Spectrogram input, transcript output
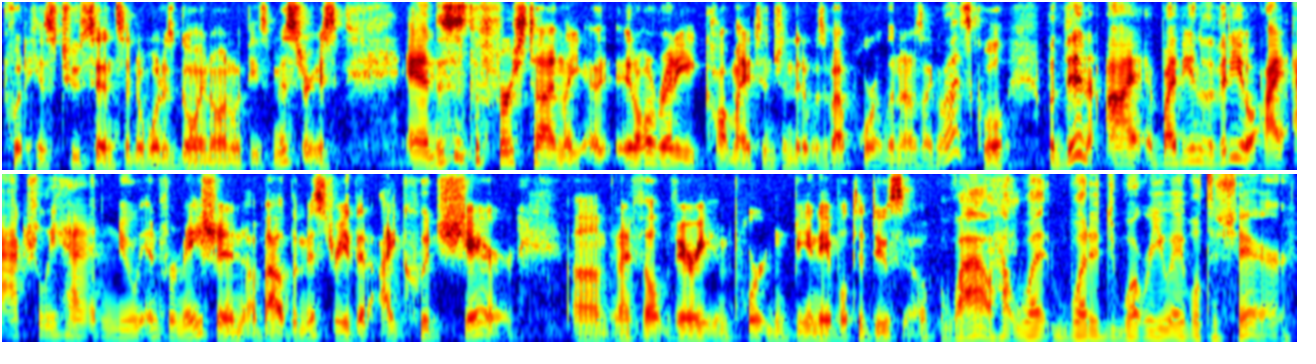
put his two cents into what is going on with these mysteries. And this is the first time, like, it already caught my attention that it was about Portland. I was like, well, that's cool. But then I, by the end of the video, I actually had new information about the mystery that I could share. Um, and I felt very important being able to do so. wow. How, what what did what were you able to share?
